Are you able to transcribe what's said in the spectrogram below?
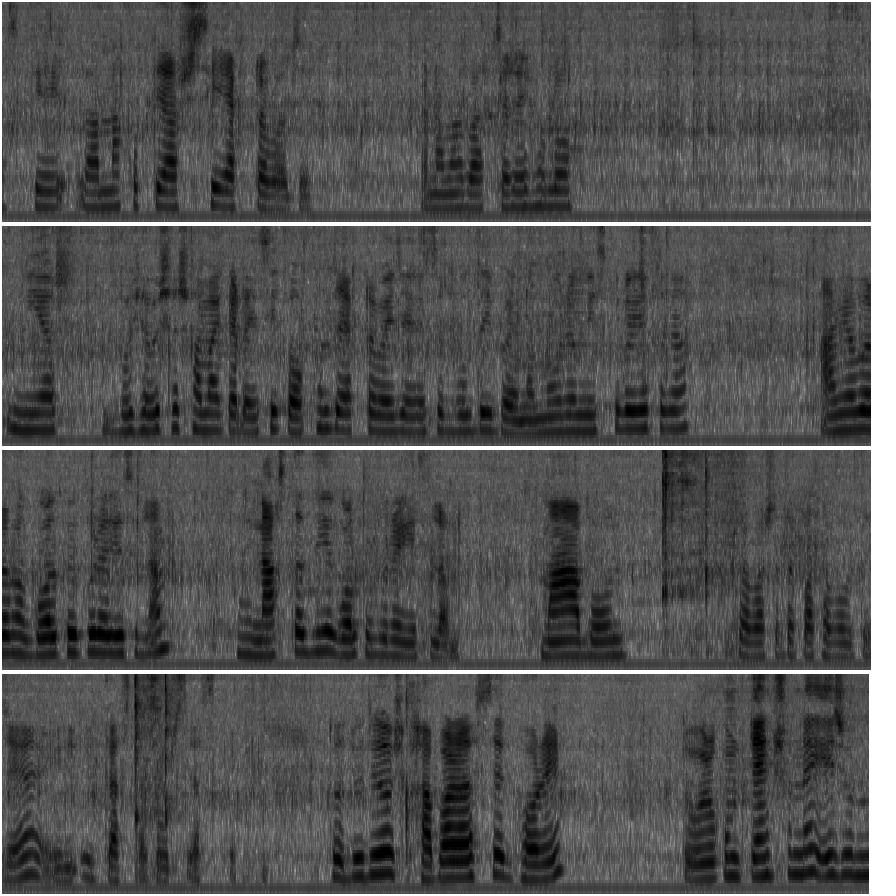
আজকে রান্না করতে আসছি একটা বাজে। কারণ আমার বাচ্চারাই হলো নিয়ে বসে বসে সময় কাটাইছি। কখন যে একটা বাজে গেছে বলতেই পারে না। মৌরম স্কুলে গেছে গা। আমি আবার আমার গল্পে পড়ে গেছিলাম। নাস্তা দিয়ে গল্পে পড়ে গেছিলাম। মা, বোন সবার সাথে কথা বলতে যায়। এই কাজটা করছি আজকে। তো যদিও খাবার আছে ঘরে, তো ওরকম টেনশন নেই। এই জন্য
